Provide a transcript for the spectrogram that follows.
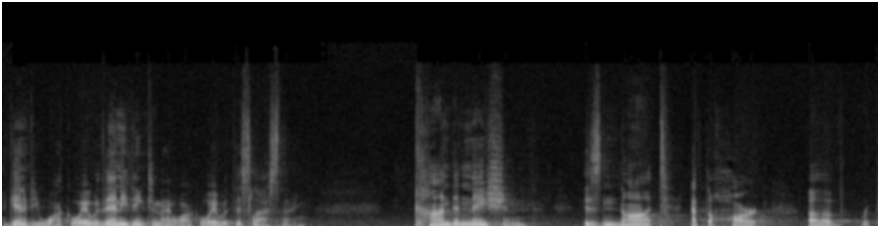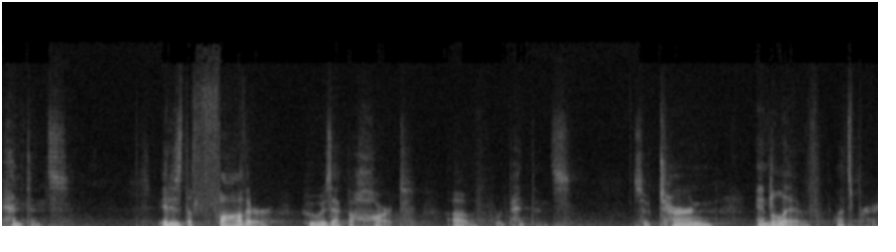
Again, if you walk away with anything tonight, walk away with this last thing. Condemnation is not at the heart of repentance. It is the Father who is at the heart of repentance. So turn and live. Let's pray.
